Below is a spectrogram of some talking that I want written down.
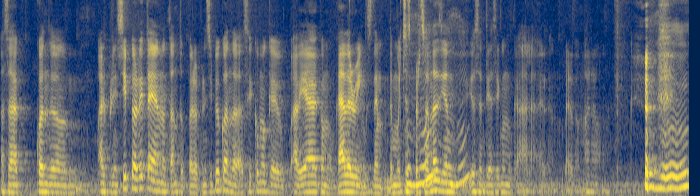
o sea, cuando, al principio, ahorita ya no tanto, pero al principio cuando así como que había como gatherings de, de muchas personas, yo, yo sentía así como que, a la verga, perdón, Mara". Ujú.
